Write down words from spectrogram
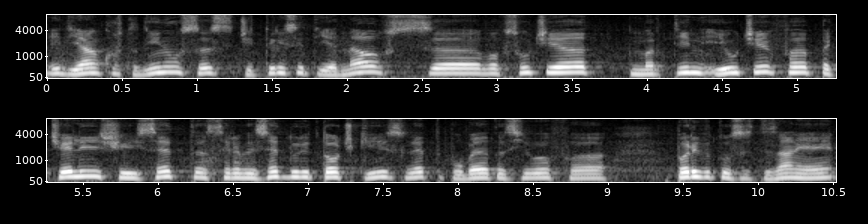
и Диан Костадинов с 41. В, случая Мартин Илчев печели 60-70 дори точки след победата си в първото състезание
